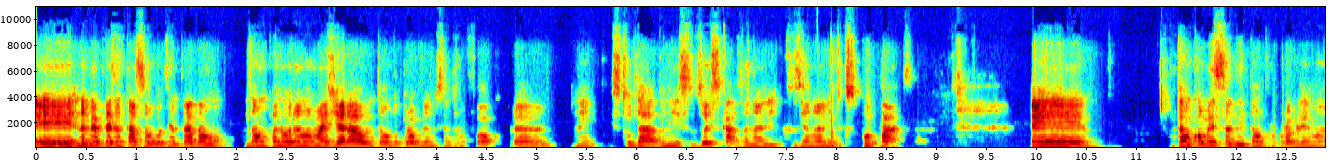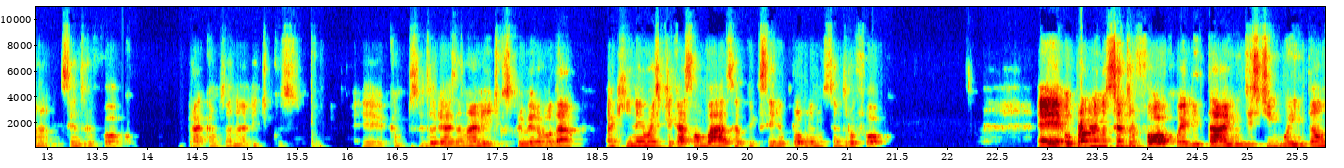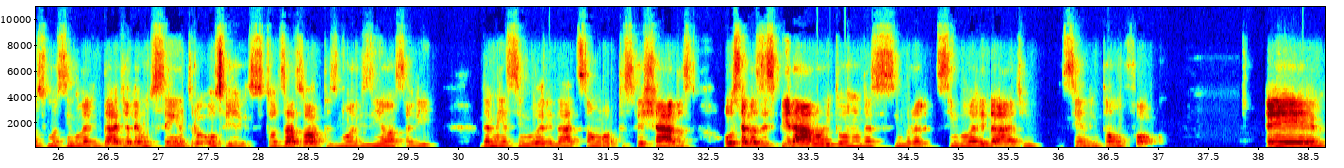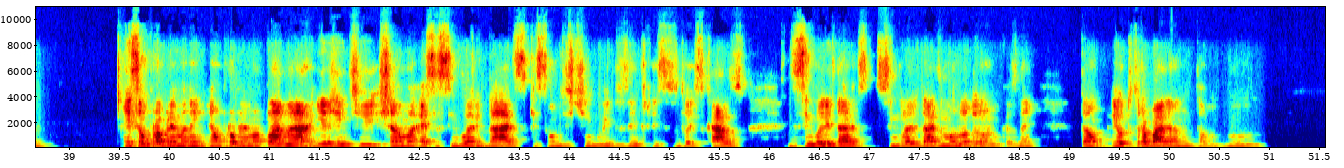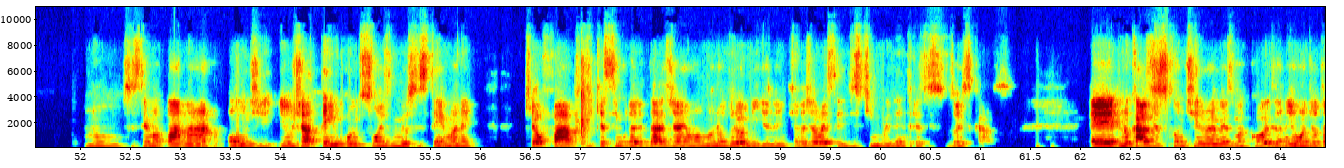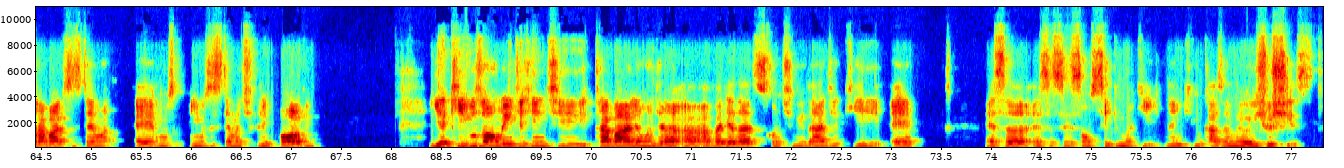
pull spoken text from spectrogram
É, na minha apresentação, eu vou tentar dar um, dar um panorama mais geral, então, do problema centro-foco para né, estudado nesses dois casos, analíticos e analíticos por partes. É, então, começando, então, para o problema centro-foco para campos analíticos, é, campos vetoriais analíticos, primeiro eu vou dar aqui né, uma explicação básica do que seria o problema centro-foco. É, o problema centro-foco, ele está em distinguir, então, se uma singularidade ela é um centro, ou seja, se todas as órbitas numa vizinhança ali da minha singularidade são órbitas fechadas, ou se elas espiralam em torno dessa singularidade, sendo, então, um foco. É, esse é um problema, né? É um problema planar, e a gente chama essas singularidades que são distinguidas entre esses dois casos de singularidades, singularidades monodrômicas, né? Então, eu estou trabalhando, então, num, num sistema planar, onde eu já tenho condições no meu sistema, né? Que é o fato de que a singularidade já é uma monodromia, né? Que ela já vai ser distinguida entre esses dois casos. É, no caso descontínuo é a mesma coisa, né? Onde eu trabalho sistema, é, um, em um sistema de Filipov, e aqui, usualmente, a gente trabalha onde a, a variedade de descontinuidade aqui é essa, essa seção sigma aqui, né? Que, no caso, é o meu eixo x.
